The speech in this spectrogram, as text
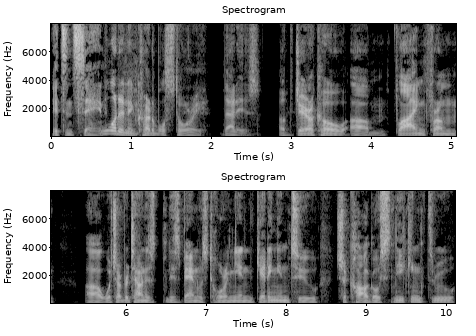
It's insane. What an incredible story that is of Jericho um, flying from uh, whichever town his his band was touring in, getting into Chicago, sneaking through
